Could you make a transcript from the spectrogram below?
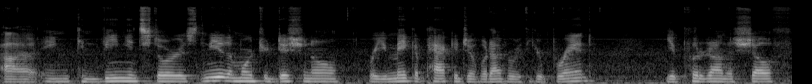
uh, in convenience stores, any of the more traditional where you make a package of whatever with your brand, you put it on the shelf.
